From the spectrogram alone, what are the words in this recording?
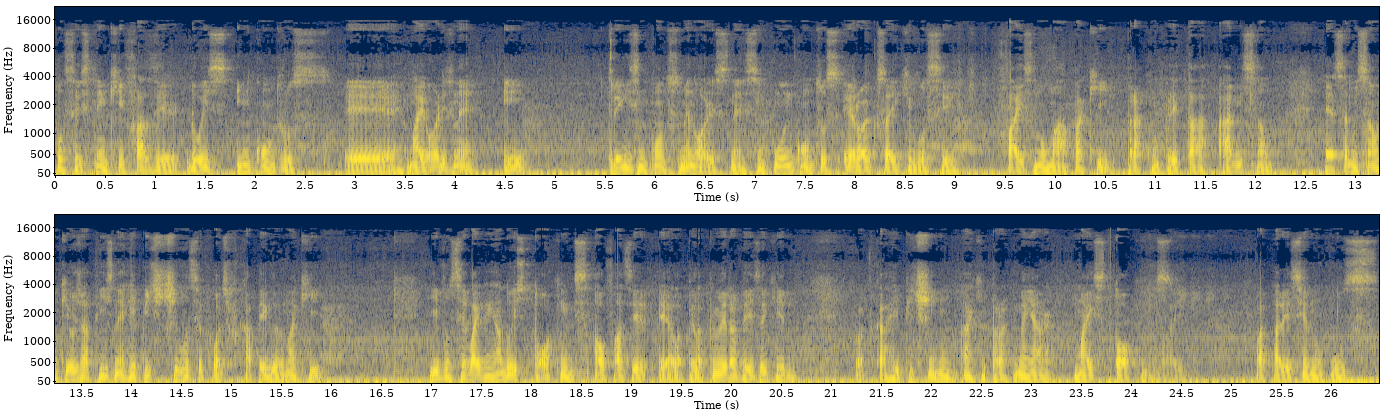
vocês têm que fazer dois encontros é, maiores, né? E três encontros menores, né? Cinco encontros heróicos aí que você faz no mapa aqui para completar a missão. Essa missão aqui eu já fiz, né? Repetitiva, você pode ficar pegando aqui. E você vai ganhar dois tokens ao fazer ela pela primeira vez aqui, né? Vai ficar repetindo aqui para ganhar mais tokens. Vai, aparecendo os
